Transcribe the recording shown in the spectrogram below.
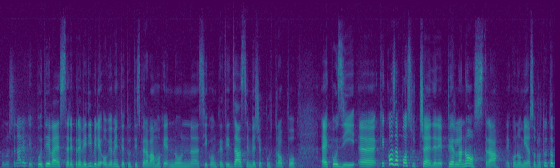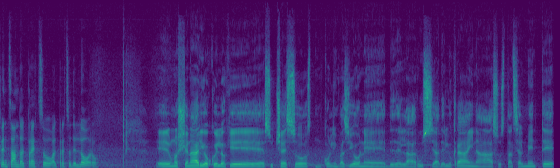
Uno scenario che poteva essere prevedibile, ovviamente tutti speravamo che non si concretizzasse, invece purtroppo è così. Eh, che cosa può succedere per la nostra economia, soprattutto pensando al prezzo, al prezzo dell'oro? È uno scenario, quello che è successo con l'invasione della Russia dell'Ucraina, ha sostanzialmente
